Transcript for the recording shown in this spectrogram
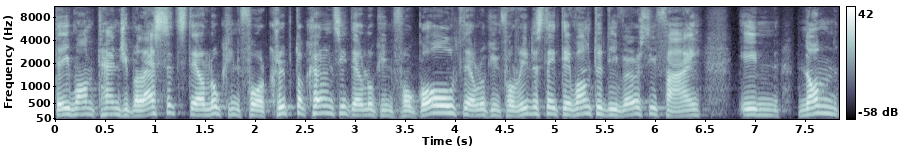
They want tangible assets. They are looking for cryptocurrency. They're looking for gold. They're looking for real estate. They want to diversify in non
